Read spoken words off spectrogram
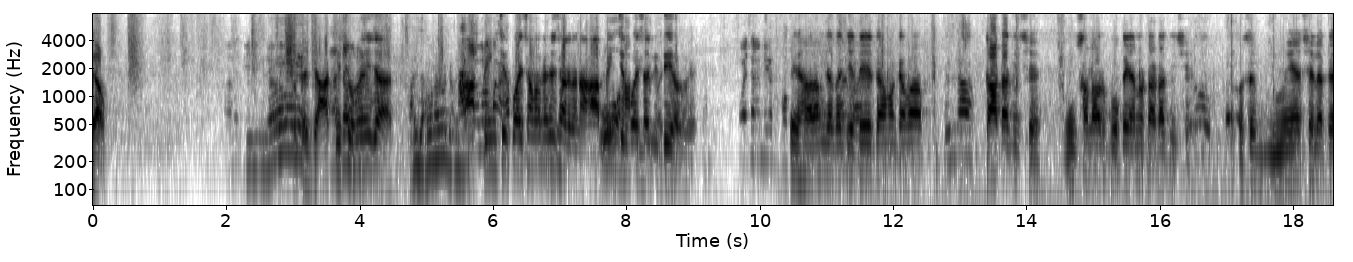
যাও। যা কিছু হয়ে যাক। হাফ ইঞ্চির পয়সা আমার কাছে ছাড়বে না হাফ ইঞ্চির পয়সা দিতেই হবে। এই হারাম জায়গা যেতে যেতে আমাকে আবার টাটা দিছে যেন টাটা দিছে তো সে মেয়ে ছেলেকে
